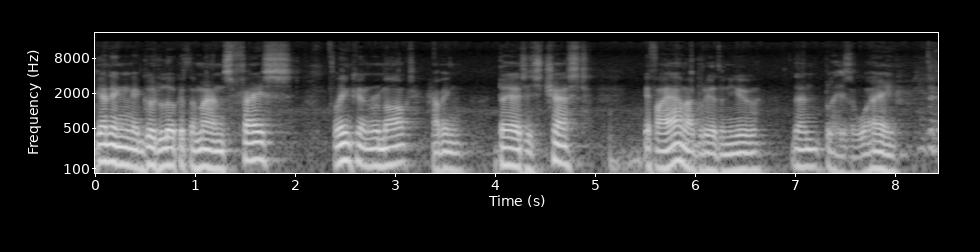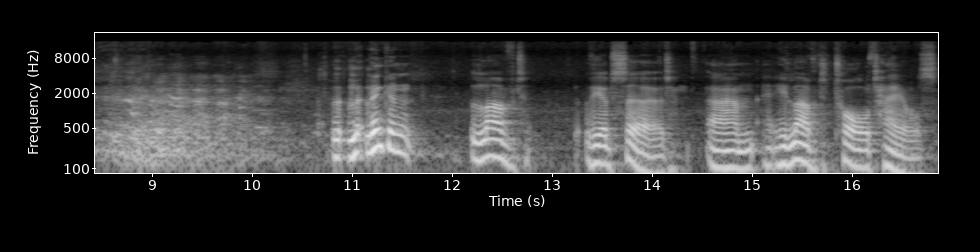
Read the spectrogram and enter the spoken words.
Getting a good look at the man's face, Lincoln remarked, having bared his chest, If I am uglier than you, then blaze away. Lincoln loved the absurd. Um, he loved tall tales.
